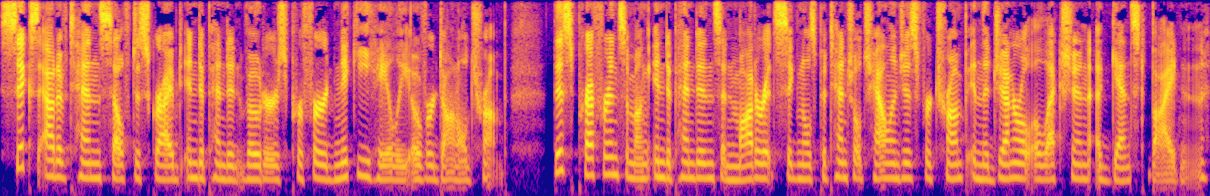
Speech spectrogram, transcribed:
Six out of 10 self described independent voters preferred Nikki Haley over Donald Trump. This preference among independents and moderates signals potential challenges for Trump in the general election against Biden.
